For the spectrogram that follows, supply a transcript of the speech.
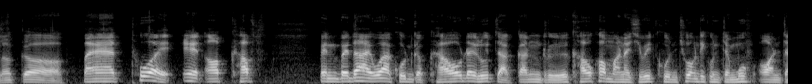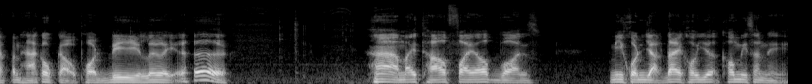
แล้วก็8ถ้วย Eight of Cups เป็นไปได้ว่าคุณกับเขาได้รู้จักกันหรือเขาเข้ามาในชีวิตคุณช่วงที่คุณจะ move on จากปัญหาเก่าๆ พอดีเลย เออห้าไม้เท้า Fire of Wands มีคนอยากได้เขาเยอะเขามีเสน่ห์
